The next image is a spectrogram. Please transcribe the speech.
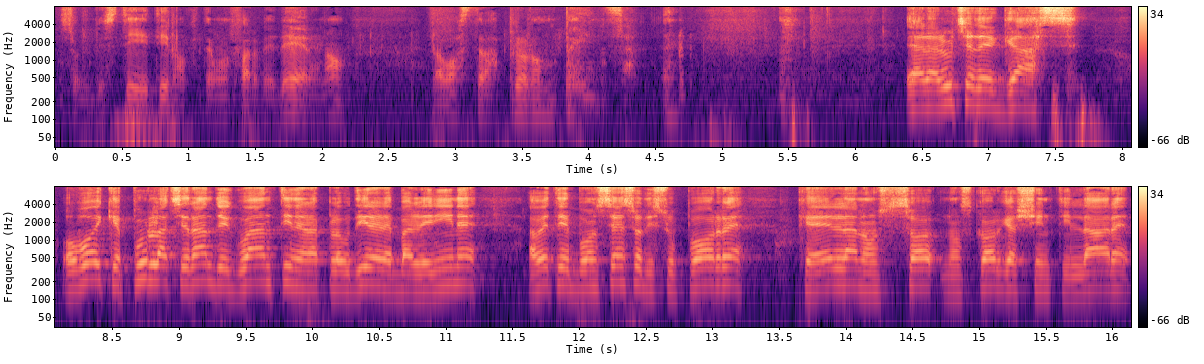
sono i vestiti no, che devono far vedere no? la vostra prorompenza. Eh? E alla luce del gas o voi che pur lacerando i guanti nell'applaudire le ballerine avete il buon senso di supporre che ella non, so, non scorga scintillare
